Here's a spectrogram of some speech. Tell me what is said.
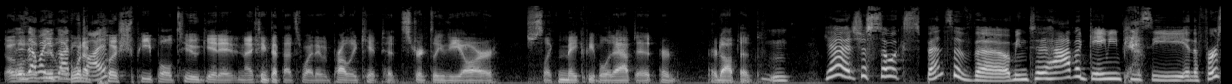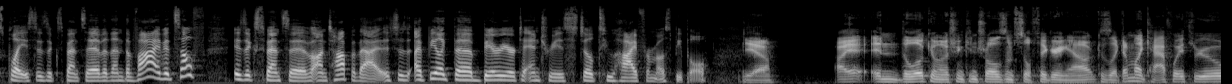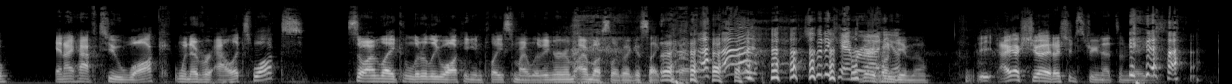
Although that why they, you got like, the want to push people to get it, and I think that that's why they would probably keep it strictly VR, just like make people adapt it or, or adopt it. Yeah, it's just so expensive, though. I mean, to have a gaming PC in the first place is expensive, and then the Vive itself is expensive on top of that. It's just, I feel like the barrier to entry is still too high for most people. Yeah, I and the locomotion controls I'm still figuring out because like I'm like halfway through, and I have to walk whenever Alyx walks. So I'm like literally walking in place in my living room. I must look like a psychopath. Put a camera Very on fun you. game though. I should. I should stream that someday.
